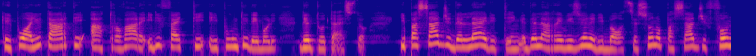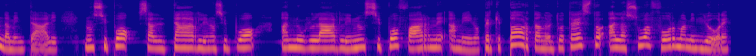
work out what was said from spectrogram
che può aiutarti a trovare i difetti e i punti deboli del tuo testo. I passaggi dell'editing e della revisione di bozze sono passaggi fondamentali, non si può saltarli, non si può annullarli, non si può farne a meno, perché portano il tuo testo alla sua forma migliore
